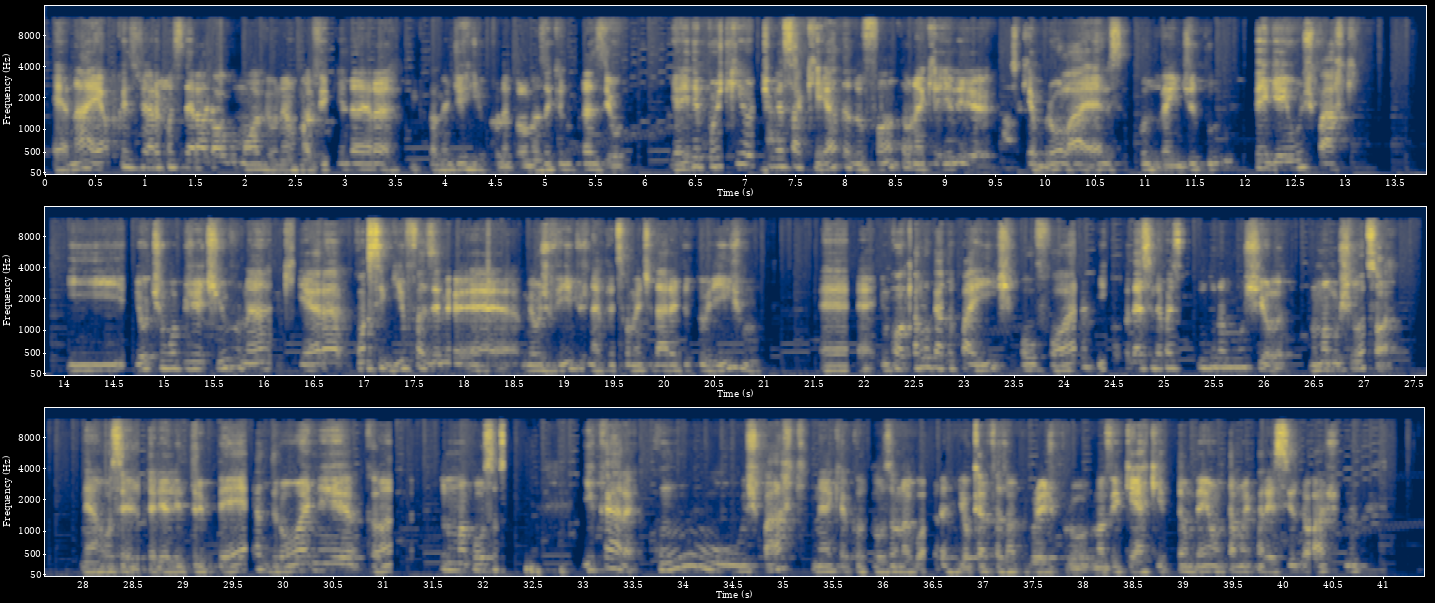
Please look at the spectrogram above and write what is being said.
é, na época isso já era considerado algo móvel, né? Uma VIC ainda era equipamento de rico, né? Pelo menos aqui no Brasil. E aí depois que eu tive essa queda do Phantom, né? Que ele quebrou lá a hélice, tudo, vendi tudo, peguei um Spark. E eu tinha um objetivo, né? Que era conseguir fazer me, é, meus vídeos, né? Principalmente da área de turismo, é, em qualquer lugar do país ou fora e que eu pudesse levar isso tudo na mochila, numa mochila só. Né? Ou seja, eu teria ali tripé, drone, câmera, numa bolsa. E, cara, com o Spark, né, que é o que eu estou usando agora, e eu quero fazer um upgrade para uma VQR que também é um tamanho parecido, eu acho, né?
